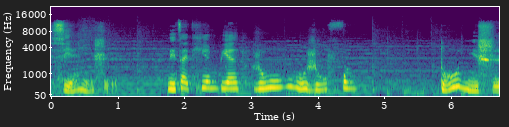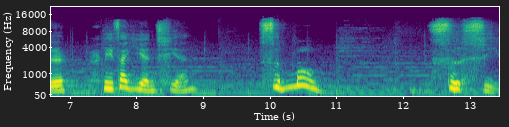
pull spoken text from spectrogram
写你时，你在天边如雾如风；读你时，你在眼前似梦。似醒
